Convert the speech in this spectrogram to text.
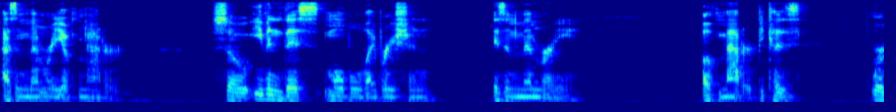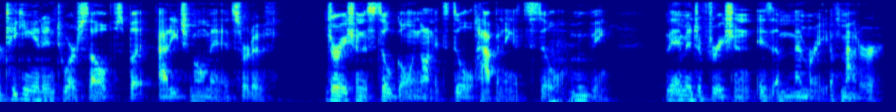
as a memory of matter. So even this mobile vibration is a memory of matter because we're taking it into ourselves, but at each moment it's sort of duration is still going on, it's still happening, it's still moving. The image of duration is a memory of matter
